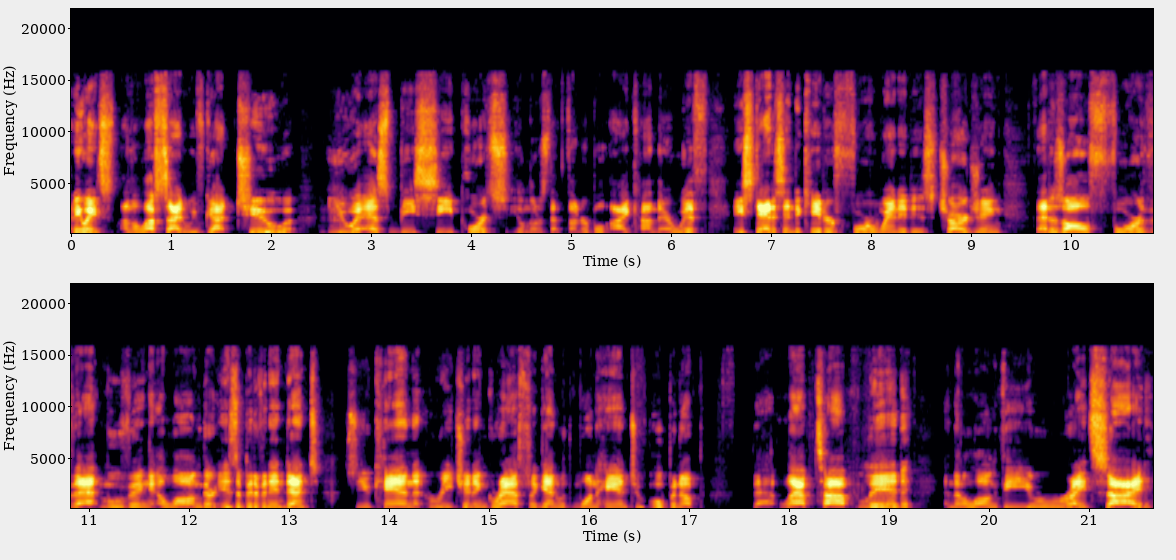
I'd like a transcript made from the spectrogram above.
Anyways, on the left side, we've got two USB-C ports. You'll notice that Thunderbolt icon there with a status indicator for when it is charging. That is all for that moving along. There is a bit of an indent so you can reach in and grasp again with one hand to open up that laptop lid. And then along the right side,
